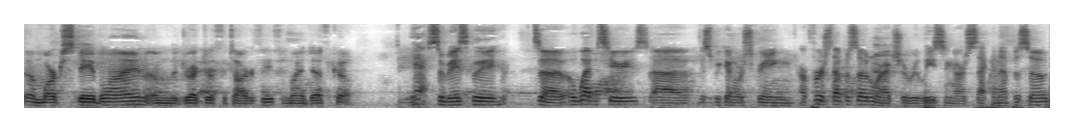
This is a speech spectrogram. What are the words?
Uh, Mark Stabeline. I'm the director of photography for my Death Co. Yeah, so basically, it's a, a web series. Uh, this weekend we're screening our first episode, and we're actually releasing our second episode.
